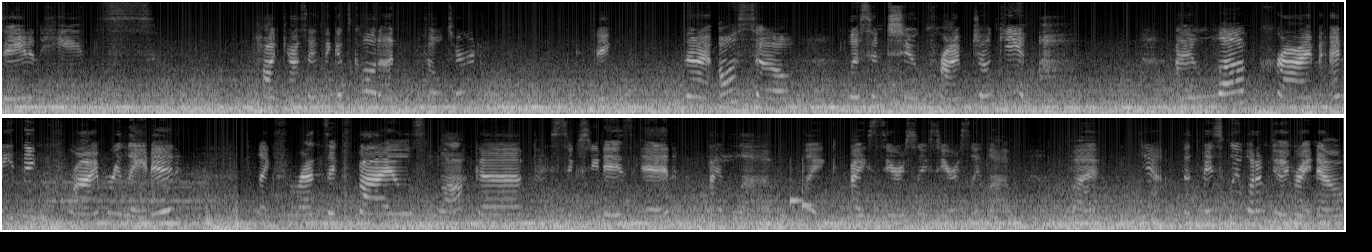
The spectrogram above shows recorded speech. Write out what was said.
Zane and Heath's podcast. I think it's called Unfiltered. I think. Then I also listen to Crime Junkie. I love crime, anything crime related, like Forensic Files, Lockup, 60 Days In. I love. Like, I seriously, seriously love. But yeah, that's basically what I'm doing right now.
